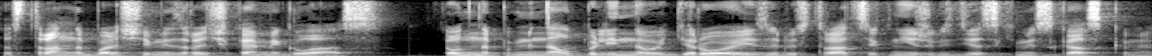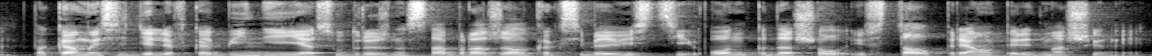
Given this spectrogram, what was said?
со странно большими зрачками глаз. Он напоминал былинного героя из иллюстраций книжек с детскими сказками. Пока мы сидели в кабине и я судорожно соображал, как себя вести, он подошел и встал прямо перед машиной.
